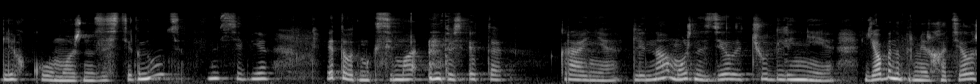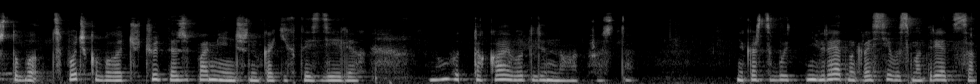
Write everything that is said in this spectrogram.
Легко можно застегнуть на себе. Это вот максимально то есть это крайняя длина можно сделать чуть длиннее. Я бы например хотела чтобы цепочка была чуть-чуть даже поменьше на каких-то изделиях. Ну вот такая вот длина просто. Мне кажется будет невероятно красиво смотреться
